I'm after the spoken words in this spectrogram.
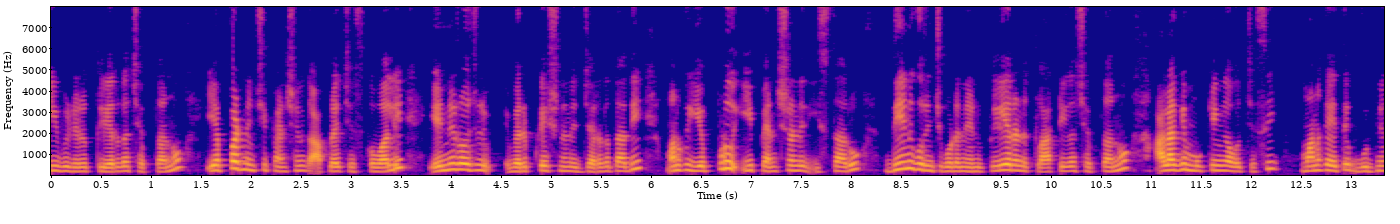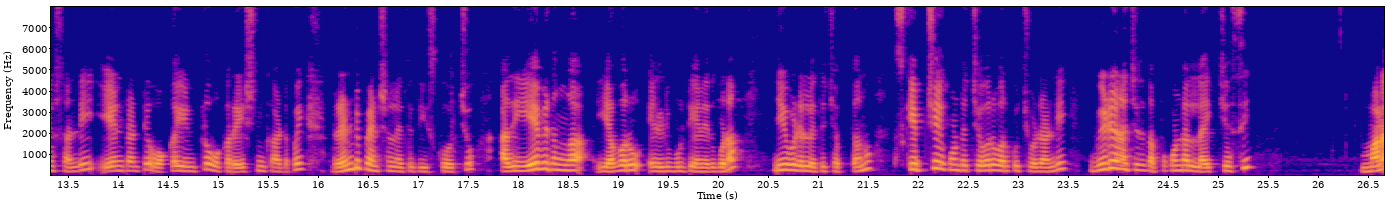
ఈ వీడియోలో క్లియర్గా చెప్తాను. ఎప్పటి నుంచి పెన్షన్కి అప్లై చేసుకోవాలి? ఎన్ని రోజులు వెరిఫికేషన్ అనేది జరుగుతుంది? మనకు ఎప్పుడు ఈ పెన్షన్ అనేది ఇస్తారు? దీని గురించి కూడా నేను క్లియర్ అండ్ క్లారిటీగా చెప్తాను. అలాగే ముఖ్యంగా వచ్చేసి మనకైతే గుడ్ న్యూస్ అండి. ఏంటంటే ఒక ఇంట్లో ఒక రేషన్ కార్డుపై రెండు పెన్షన్లు అయితే తీసుకోవచ్చు. అది ఏ విధంగా ఎవరు ఎలిజిబిలిటీ అనేది కూడా ఈ వీడియోలో అయితే చెప్తాను. స్కిప్ చేయకుండా చివరి వరకు చూడండి. వీడియో నచ్చితే తప్పకుండా లైక్ చేసి మన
